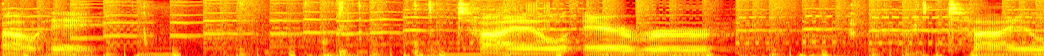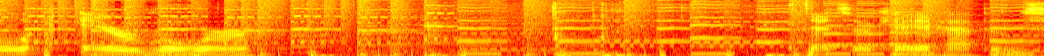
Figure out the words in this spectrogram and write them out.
Oh, hey. Tile error. Tile error. That's okay, it happens.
